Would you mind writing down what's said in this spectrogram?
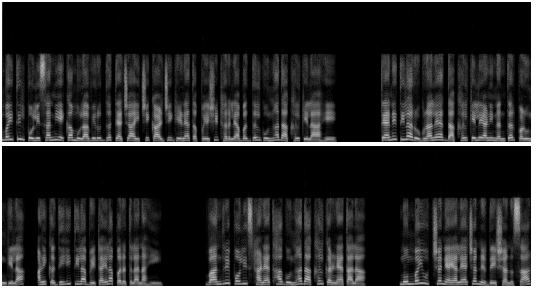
मुंबईतील पोलिसांनी एका मुलाविरुद्ध त्याच्या आईची काळजी घेण्यात अपयशी ठरल्याबद्दल गुन्हा दाखल केला आहे. त्याने तिला रुग्णालयात दाखल केले आणि नंतर पळून गेला आणि कधीही तिला भेटायला परतला नाही. वांद्रे पोलीस ठाण्यात हा गुन्हा दाखल करण्यात आला. मुंबई उच्च न्यायालयाच्या निर्देशानुसार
